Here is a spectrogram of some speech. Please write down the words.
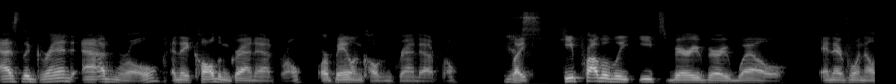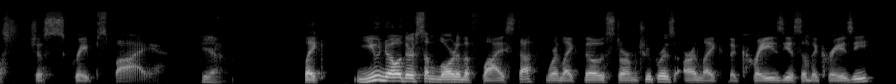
as the Grand Admiral, and they called him Grand Admiral, or Baylan called him Grand Admiral. yes. Like he probably eats very very well, and everyone else just scrapes by. yeah Like you know, there's some Lord of the Fly stuff where like those stormtroopers are like the craziest of the crazy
